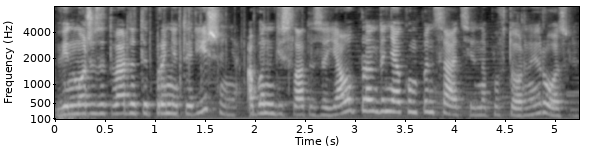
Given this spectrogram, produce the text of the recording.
Він може затвердити прийняте рішення або надіслати заяву про надання компенсації на повторний розгляд.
